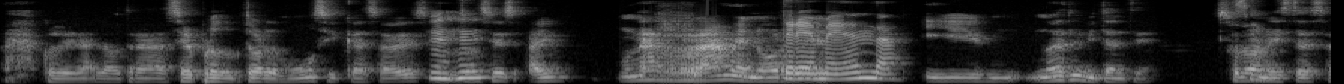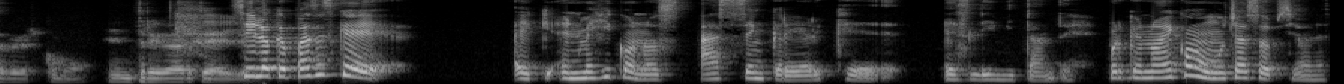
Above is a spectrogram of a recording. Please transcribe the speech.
ah, ¿cuál era la otra? Ser productor de música, ¿sabes? Entonces hay una rama enorme. Tremenda. Y no es limitante. Solo necesitas saber cómo entregarte a ella. Sí, lo que pasa es que en México nos hacen creer que es limitante, porque no hay como muchas opciones.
